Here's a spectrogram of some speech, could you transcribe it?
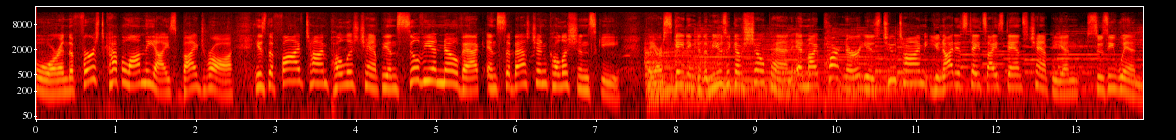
score. And the first couple on the ice by draw is the five-time Polish champion Sylwia Nowak and Sebastian Kolasiński. They are skating to the music of Chopin, and my partner is two-time United States Ice Dance champion Susie Wynn.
